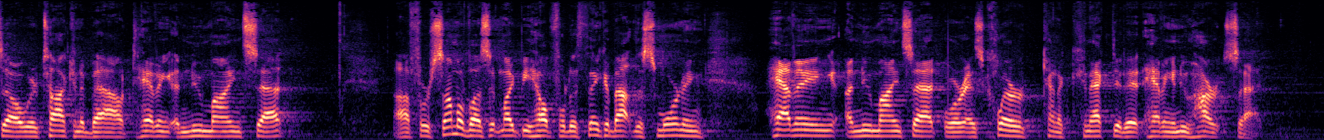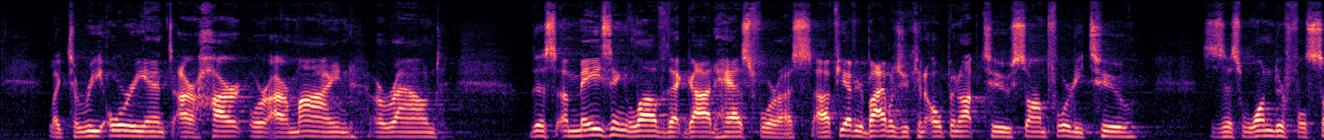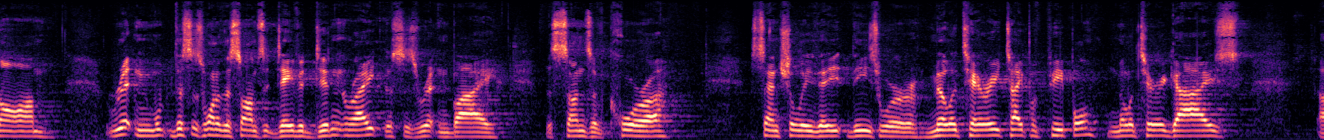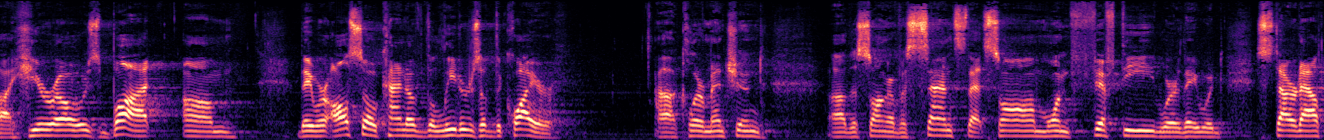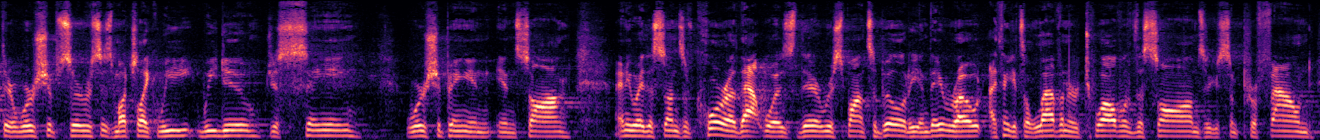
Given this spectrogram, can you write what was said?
So, we're talking about having a new mindset. Uh, for some of us, it might be helpful to think about this morning having a new mindset, or as Claire kind of connected it, having a new heart set. Like to reorient our heart or our mind around this amazing love that God has for us. Uh, if you have your Bibles, you can open up to Psalm 42. This is this wonderful psalm written, this is one of the Psalms that David didn't write. This is written by the sons of Korah. Essentially, they, these were military type of people, military guys, uh, heroes, but um, they were also kind of the leaders of the choir. Uh, Claire mentioned uh, the Song of Ascents, that Psalm 150, where they would start out their worship services much like we, we do, just singing worshiping in, in song. Anyway, the sons of Korah, that was their responsibility. And they wrote, I think it's 11 or 12 of the Psalms. There's some profound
